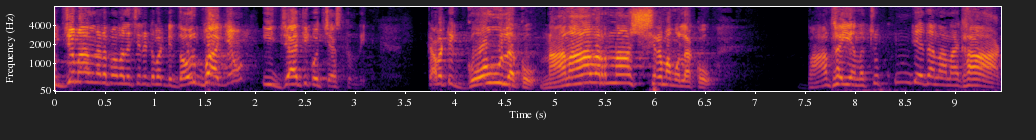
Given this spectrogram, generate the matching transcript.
ఉద్యమాలు నడపవలసినటువంటి దౌర్భాగ్యం ఈ జాతికి వచ్చేస్తుంది కాబట్టి గోవులకు నానావర్ణాశ్రమములకు బాధయనచు కుంజెదననగా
